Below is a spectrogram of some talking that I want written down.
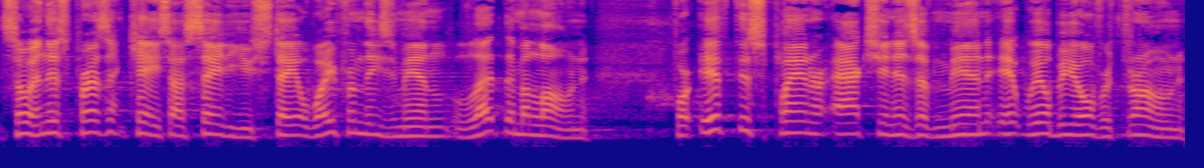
So, in this present case, I say to you, stay away from these men, let them alone. For if this plan or action is of men, it will be overthrown.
